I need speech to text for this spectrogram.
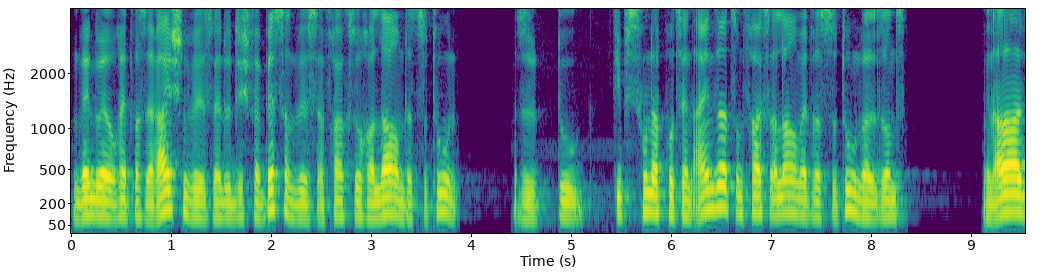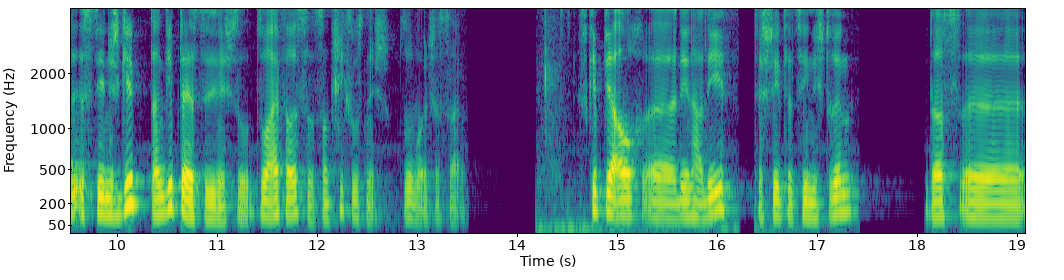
Und wenn du auch etwas erreichen willst, wenn du dich verbessern willst, dann fragst du auch Allah, um das zu tun. Also du gibst 100% Einsatz und fragst Allah, um etwas zu tun, weil sonst, wenn Allah es dir nicht gibt, dann gibt er es dir nicht. So, so einfach ist es, dann kriegst du es nicht. So wollte ich das sagen. Es gibt ja auch äh, den Hadith, der steht jetzt hier nicht drin, dass äh,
